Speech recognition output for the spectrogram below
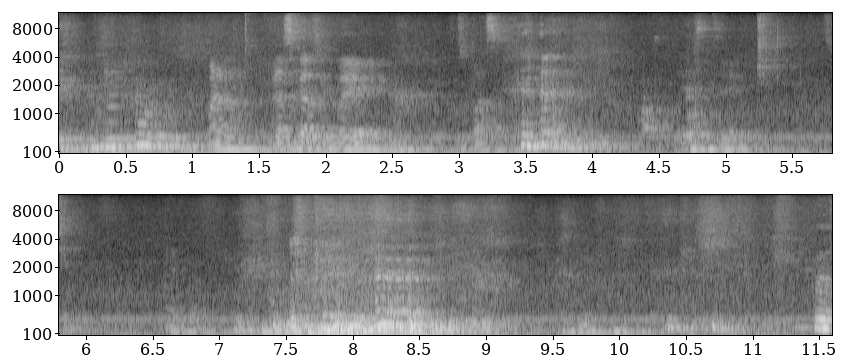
bueno, en este caso sí fue, pues pasa. Este, sí Bueno,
